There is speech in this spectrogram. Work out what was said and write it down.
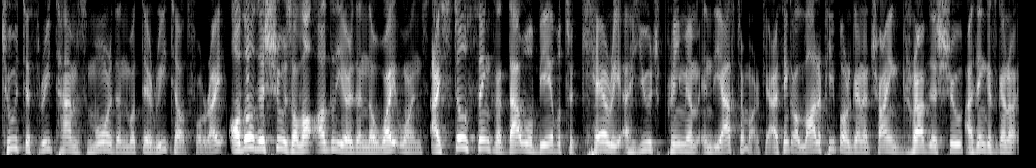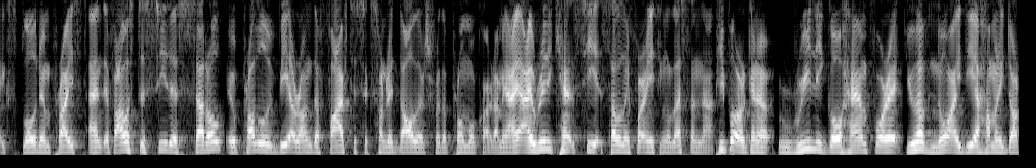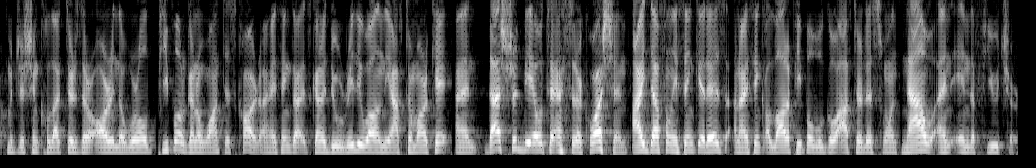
two to three times more than what they're retailed for, right? Although this shoe is a lot uglier than the white ones, I still think that that will be able to carry a huge premium in the aftermarket. I think a lot of people are going to try and grab this shoe. I think it's going to explode in price. And if I was to see this settle, it would probably be around the five to six hundred dollars for the promo card. I mean, I, I really can't see it settling for anything less than that. People are going to really go ham for it. You have no idea how many Dark Magician collectors there are in the world. People are going to want this card. And I think that it's going to do really well in the aftermarket. And that should be able to answer the question. I definitely think it is. And I think a lot of people will go after this one now and in the future.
